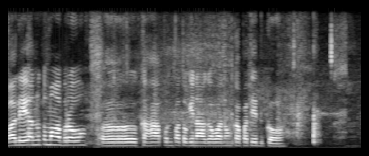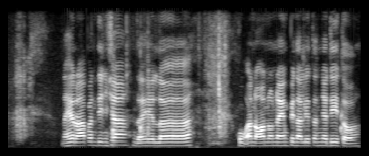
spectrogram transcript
Bali, ano to mga bro? Uh, kahapon pa to ginagawa ng kapatid ko. Nahirapan din siya dahil ah, kung ano-ano na yung pinalitan niya dito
